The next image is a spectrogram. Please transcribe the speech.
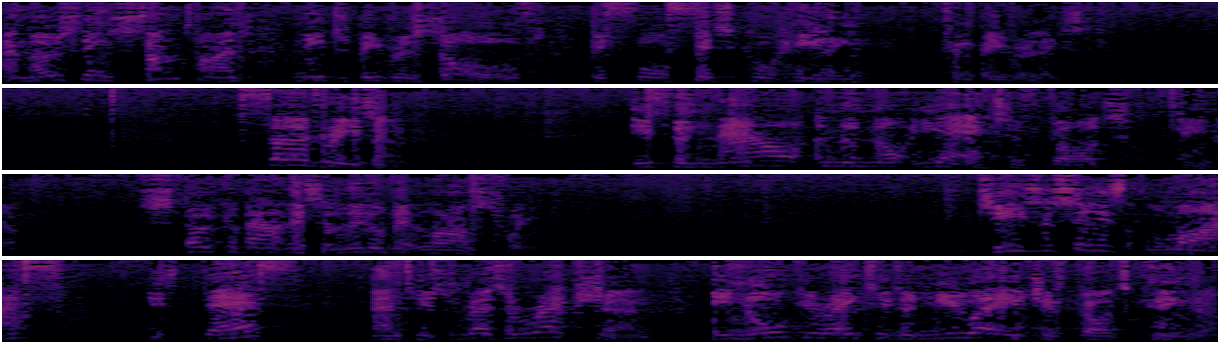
And those things sometimes need to be resolved before physical healing can be released. Third reason is the now and the not yet of God's kingdom. Spoke about this a little bit last week. Jesus' life, his death, and his resurrection inaugurated a new age of God's kingdom.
